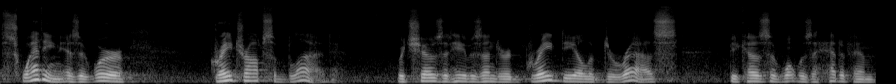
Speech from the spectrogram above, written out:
sweating, as it were, great drops of blood which shows that he was under a great deal of duress because of what was ahead of him.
